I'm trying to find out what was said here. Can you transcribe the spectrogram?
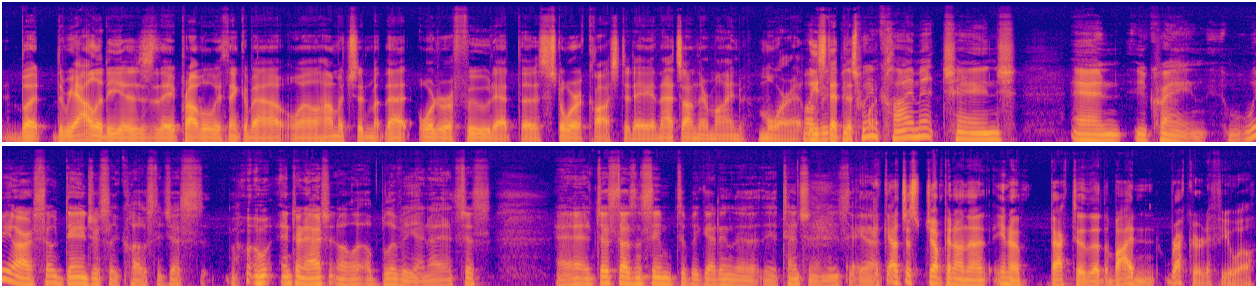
but the reality is they probably think about, well, how much did that order of food at the store cost today, and that's on their mind more, at well, least be- at this point. Between climate change and Ukraine, we are so dangerously close to just international oblivion. Uh, it's just. Uh, it just doesn't seem to be getting the, the attention it needs to get. I'll just jump in on that. You know, back to the, the Biden record, if you will.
